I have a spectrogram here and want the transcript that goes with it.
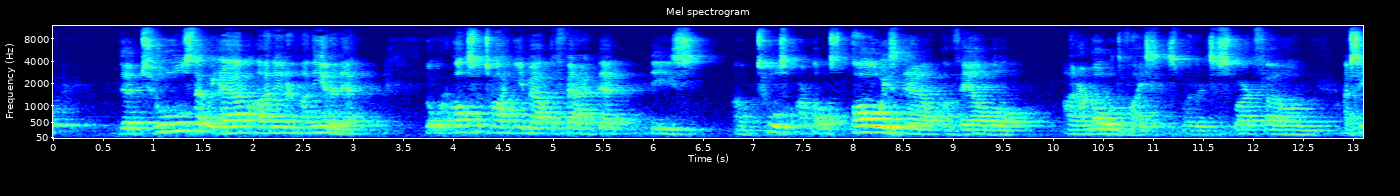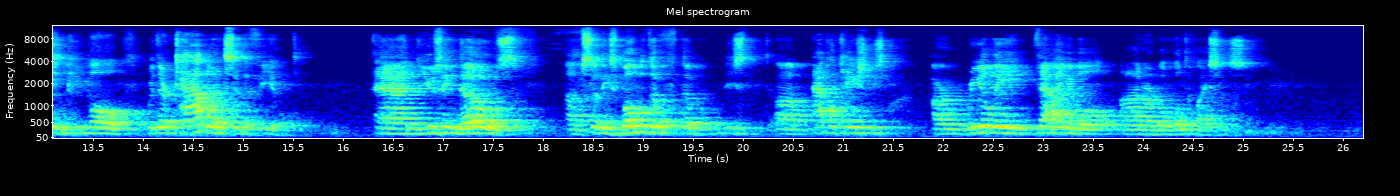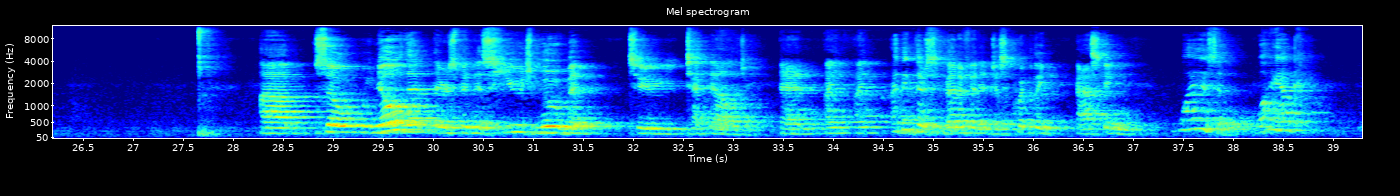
the tools that we have on, on the internet, but we're also talking about the fact that these um, tools are almost always now available on our mobile devices, whether it's a smartphone. I've seen people with their tablets in the field and using those. Um, so these mobile, the, these um, applications are really valuable on our mobile devices. Um, so we know that there's been this huge movement to technology. And I, I, I think there's some benefit in just quickly asking, why is it? Why have,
